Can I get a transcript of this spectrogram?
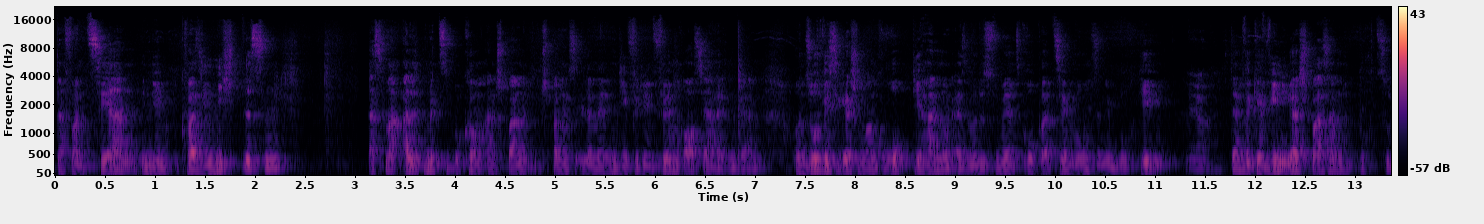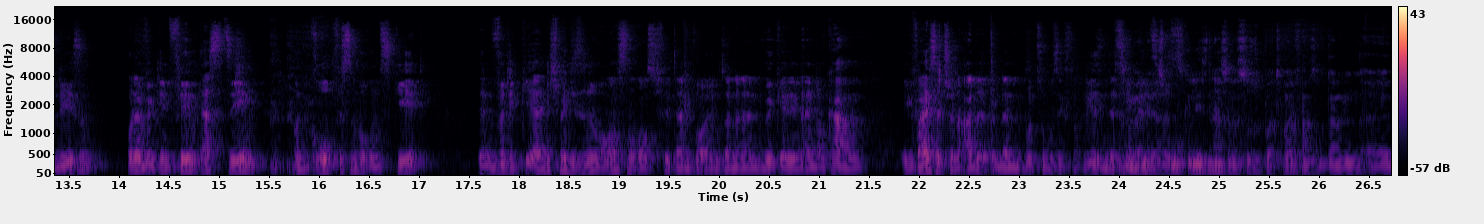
davon zehren, in dem quasi Nichtwissen, erstmal alles mitzubekommen an Spann Spannungselementen, die für den Film rausgehalten werden. Und so weiß ich ja schon mal grob die Handlung. Also würdest du mir jetzt grob erzählen, worum es in dem Buch ging, Ja. dann wird ja weniger Spaß haben, das Buch zu lesen oder wird den Film erst sehen und grob wissen, worum es geht. Dann würde ich ja nicht mehr diese Nuancen rausfiltern wollen, sondern dann würde ich ja den Eindruck haben, ich weiß jetzt schon alles und dann wozu muss ich es noch lesen? Aber Deswegen wenn du das Buch gelesen hast und das so super toll fandst und dann äh,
